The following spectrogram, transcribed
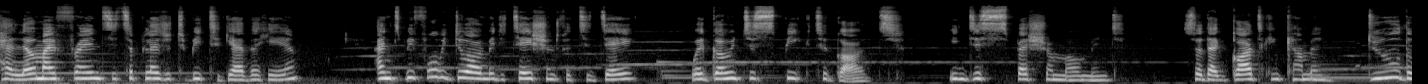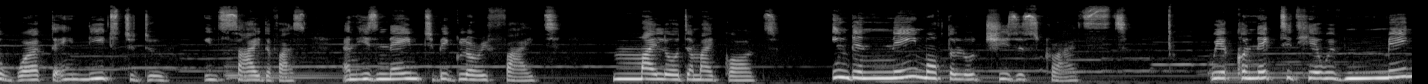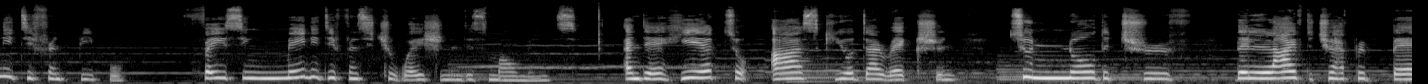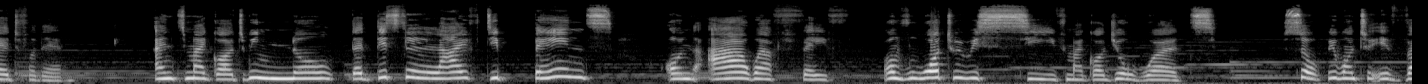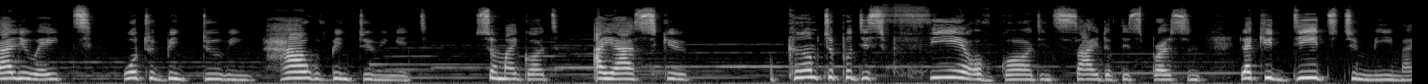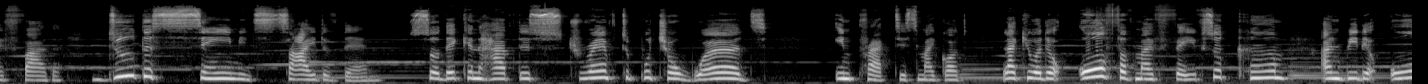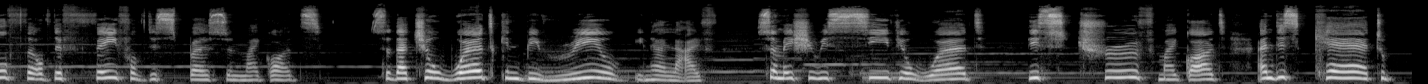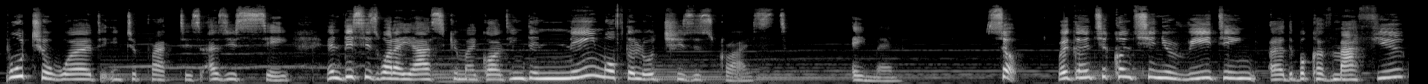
Hello, my friends. It's a pleasure to be together here. And before we do our meditation for today, we're going to speak to God in this special moment so that God can come and do the work that He needs to do inside of us and His name to be glorified. My Lord and my God, in the name of the Lord Jesus Christ, we are connected here with many different people facing many different situations in this moment. And they're here to ask your direction, to know the truth, the life that you have prepared for them. And my God, we know that this life depends on our faith, on what we receive, my God, your words. So we want to evaluate what we've been doing, how we've been doing it. So, my God, I ask you, come to put this fear of God inside of this person, like you did to me, my Father. Do the same inside of them so they can have the strength to put your words in practice, my God, like you are the author of my faith. So come and be the author of the faith of this person, my God, so that your word can be real in her life. So may she receive your word, this truth, my God, and this care to put your word into practice as you say. And this is what I ask you, my God, in the name of the Lord Jesus Christ. Amen. So, we're going to continue reading uh, the book of Matthew,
